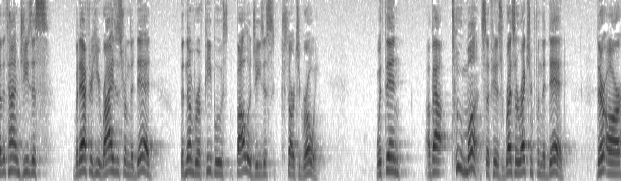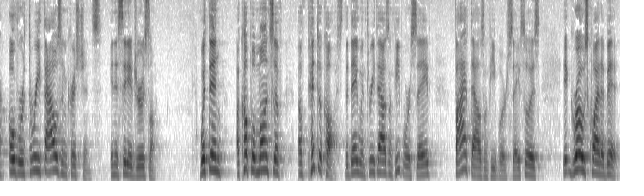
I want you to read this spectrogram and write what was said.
By the time Jesus, but after he rises from the dead, the number of people who follow Jesus starts growing. Within about two months of his resurrection from the dead, there are over 3,000 Christians in the city of Jerusalem. Within a couple months of, of Pentecost, the day when 3,000 people were saved, 5,000 people are saved. So it grows quite a bit.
